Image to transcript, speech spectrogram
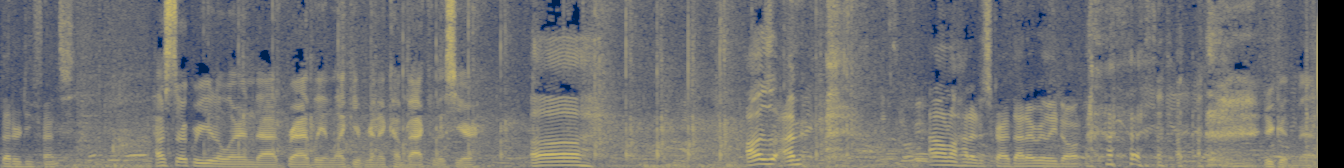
better defense. How stoked were you to learn that Bradley and Lecky were going to come back for this year? Uh, I was. I'm. I don't know how to describe that. I really don't. You're good, man.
